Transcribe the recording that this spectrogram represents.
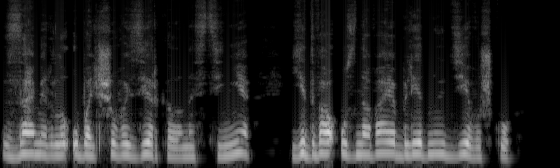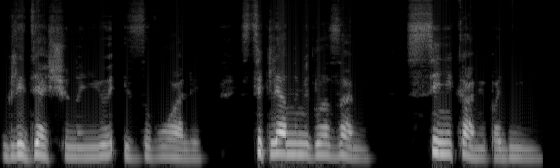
Замерла у большого зеркала на стене, едва узнавая бледную девушку, глядящую на нее из-за вуали, стеклянными глазами, с синяками под ними.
